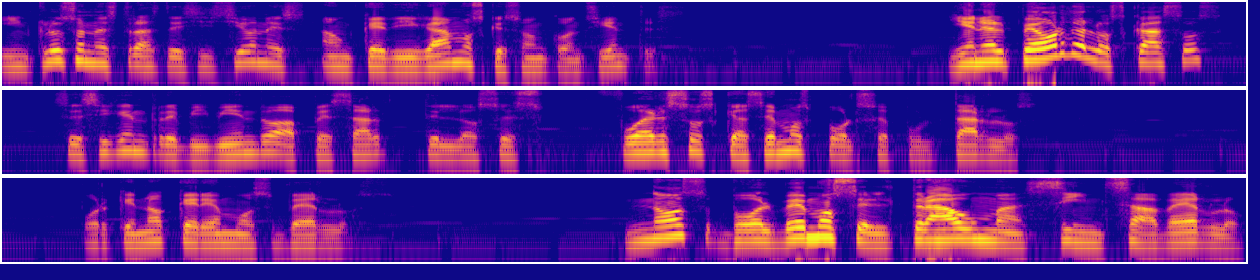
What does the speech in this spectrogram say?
incluso nuestras decisiones, aunque digamos que son conscientes. Y en el peor de los casos, se siguen reviviendo a pesar de los esfuerzos que hacemos por sepultarlos, porque no queremos verlos. Nos volvemos el trauma sin saberlo.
